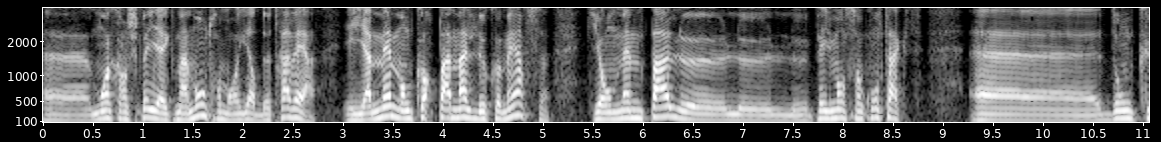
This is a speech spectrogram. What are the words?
Euh, moi, quand je paye avec ma montre, on me regarde de travers. Et il y a même encore pas mal de commerces qui ont même pas le, le, paiement sans contact. Euh, donc,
